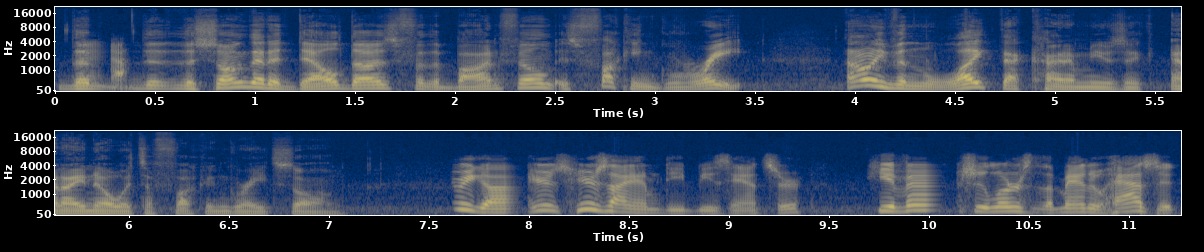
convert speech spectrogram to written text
the, Yeah. the the song that Adele does for the Bond film is fucking great. I don't even like that kind of music, and I know it's a fucking great song. Here we go. Here's here's IMDb's answer. He eventually learns that the man who has it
